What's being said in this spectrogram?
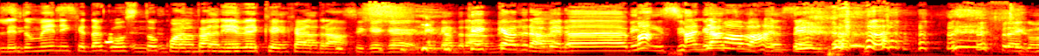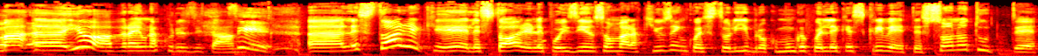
Le domeniche d'agosto, Eh, quanta, neve che cadrà. Sì, che, che- che cadrà. Che cadrà. bene. Eh, ma Benissimo, andiamo avanti. Prego, Ma eh, io avrei una curiosità. Sì. Eh, le storie che le storie, le poesie, insomma, racchiuse in questo libro, comunque quelle che scrivete, sono tutte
